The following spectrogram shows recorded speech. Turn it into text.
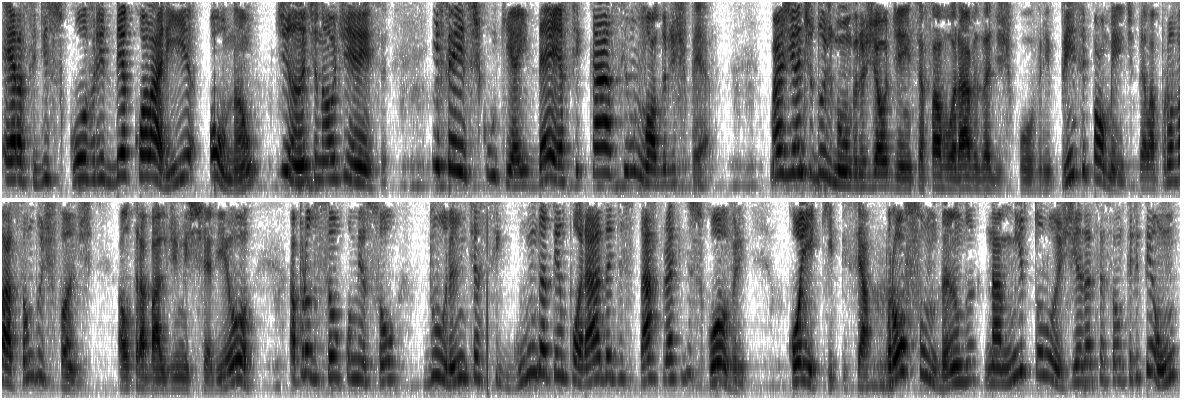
era se Discovery decolaria ou não diante na audiência, e fez com que a ideia ficasse no modo de espera. Mas diante dos números de audiência favoráveis a Discovery, principalmente pela aprovação dos fãs ao trabalho de Michelle Yeoh, a produção começou durante a segunda temporada de Star Trek Discovery, com a equipe se aprofundando na mitologia da Seção 31,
